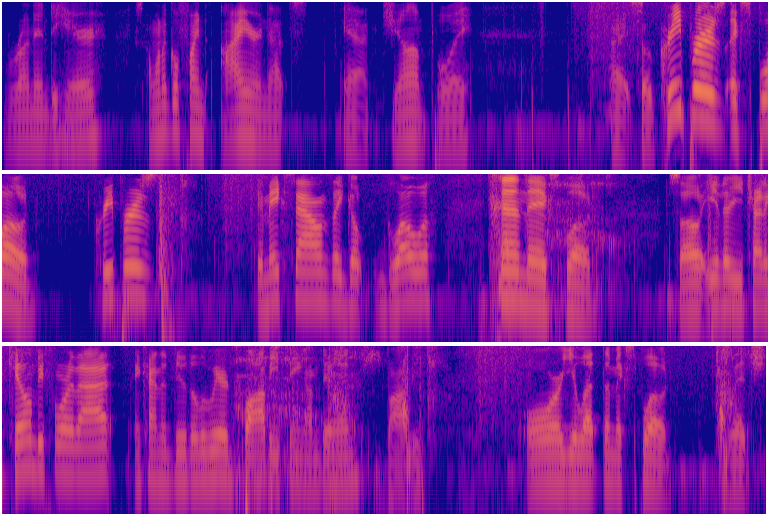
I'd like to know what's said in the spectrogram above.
run into here. Cause I want to go find iron. That's, yeah, jump, boy. Alright, so creepers explode. Creepers, they make sounds, they go glow, and they explode. So either you try to kill them before that and kind of do the weird Bobby thing I'm doing. Bobby. Or you let them explode. which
